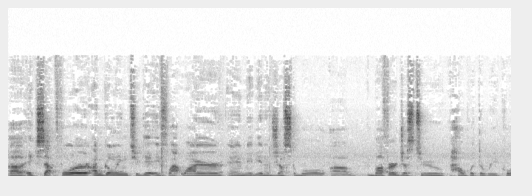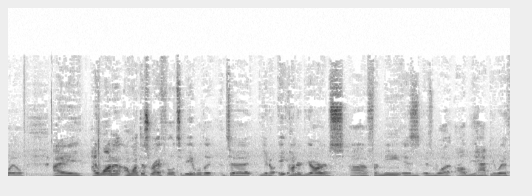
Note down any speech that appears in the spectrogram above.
uh, except for I'm going to get a flat wire and maybe an adjustable um, buffer just to help with the recoil. I I want to I want this rifle to be able to to you know 800 yards uh, for me is is what I'll be happy with.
